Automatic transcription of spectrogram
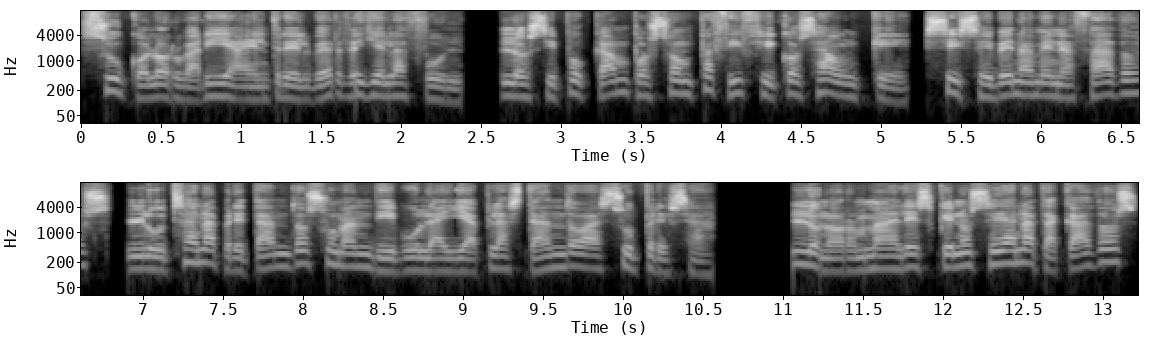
Su color varía entre el verde y el azul. Los hipocampos son pacíficos aunque, si se ven amenazados, luchan apretando su mandíbula y aplastando a su presa. Lo normal es que no sean atacados,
